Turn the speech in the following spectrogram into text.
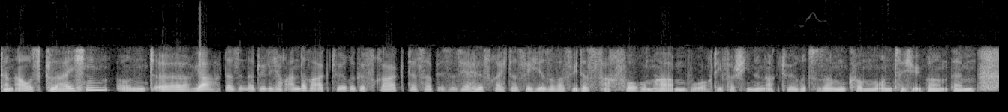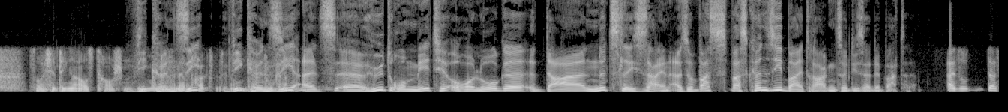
dann ausgleichen. Und äh, ja, da sind natürlich auch andere Akteure gefragt. Deshalb ist es ja hilfreich, dass wir hier sowas wie das Fachforum haben, wo auch die verschiedenen Akteure zusammenkommen und sich über ähm, solche Dinge austauschen. Wie können Sie, wie können Sie als äh, Hydrometeorologe da nützlich sein? Also was, was können Sie beitragen zu dieser Debatte? Also das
